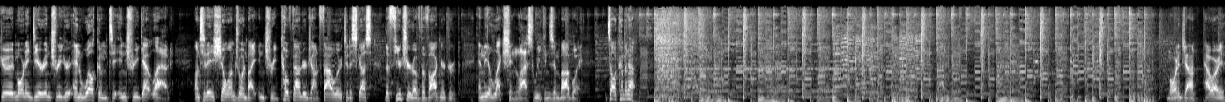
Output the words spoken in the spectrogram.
Good morning, dear intriguer, and welcome to Intrigue Out Loud. On today's show, I'm joined by Intrigue co founder John Fowler to discuss the future of the Wagner Group and the election last week in Zimbabwe. It's all coming up. Morning, John. How are you?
